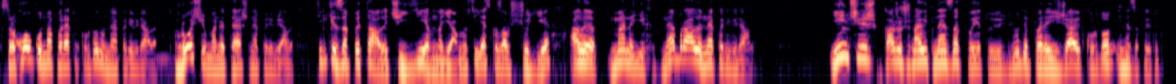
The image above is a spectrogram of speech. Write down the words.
страховку на перетин кордону не перевіряли. Гроші в мене теж не перевіряли. Тільки запитали, чи є в наявності. Я сказав, що є, але в мене їх не брали, не перевіряли. Інші ж кажуть, що навіть не запитують. Люди переїжджають кордон і не запитують.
